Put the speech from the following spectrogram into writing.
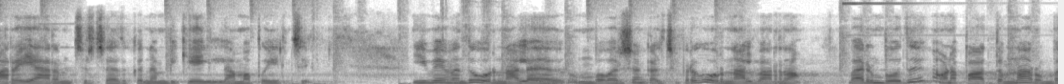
மறைய ஆரம்பிச்சிருச்சு. அதுக்கு நம்பிக்கையே இல்லாமல் போயிடுச்சு இவன் வந்து ஒரு நாள் ரொம்ப வருஷம் கழிச்ச பிறகு ஒரு நாள் வர்றான். வரும்போது அவனை பார்த்தோம்னா ரொம்ப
